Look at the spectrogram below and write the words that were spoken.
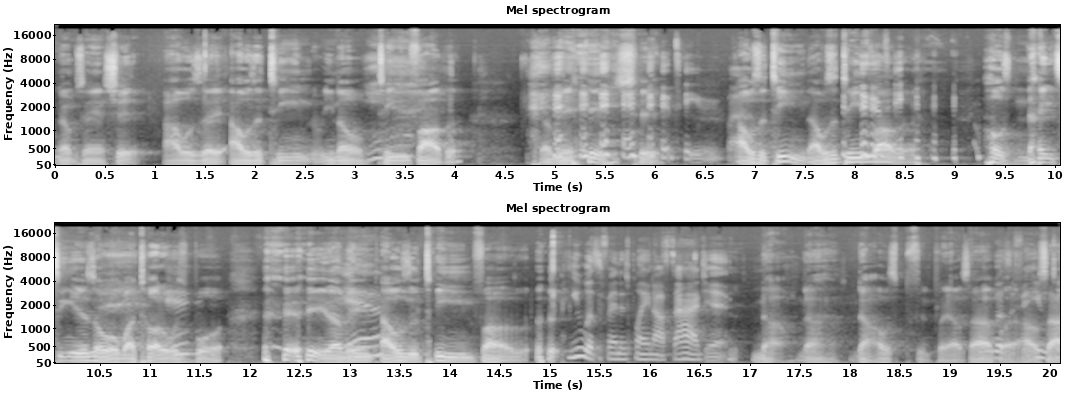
You know what I'm saying? Shit. I was a I was a teen, you know, teen father. I mean, shit. I was a teen. I was a teen father. I was 19 years old. When my daughter was born. you know what I mean? I was a teen father. You wasn't finished playing outside yet. no, no, no. I was finna play outside, You wasn't fin- you was outside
